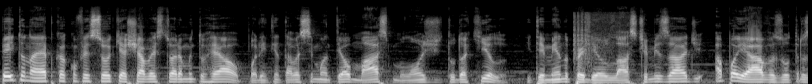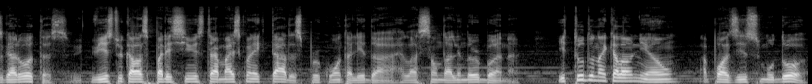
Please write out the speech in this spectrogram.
Peyton na época confessou que achava a história muito real, porém tentava se manter ao máximo longe de tudo aquilo, e temendo perder o laço de amizade, apoiava as outras garotas, visto que elas pareciam estar mais conectadas por conta ali da relação da lenda urbana. E tudo naquela união, após isso, mudou.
